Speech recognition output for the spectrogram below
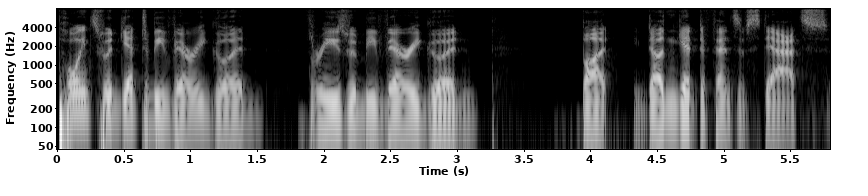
Points would get to be very good, threes would be very good, but he doesn't get defensive stats.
